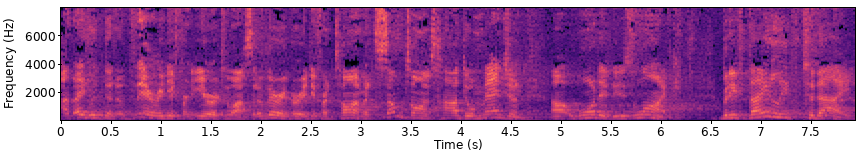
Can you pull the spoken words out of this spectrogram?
Uh, they lived in a very different era to us, at a very, very different time. It's sometimes hard to imagine uh, what it is like. But if they lived today,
